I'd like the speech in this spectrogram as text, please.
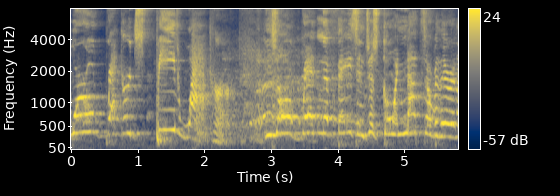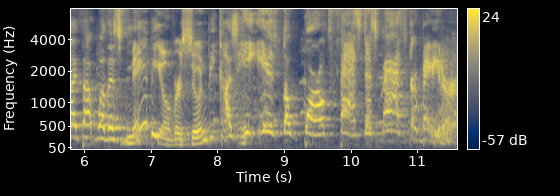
world record speed whacker. He's all red in the face and just going nuts over there. And I thought, well, this may be over soon because he is the world's fastest masturbator.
